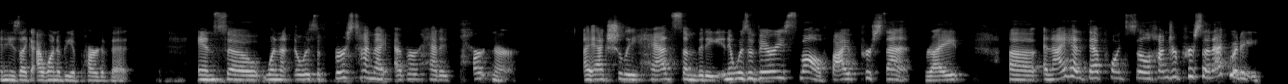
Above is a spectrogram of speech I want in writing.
And he's like, I want to be a part of it. And so when it was the first time I ever had a partner, I actually had somebody, and it was a very small 5%, right? Uh, and I had at that point still 100% equity.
